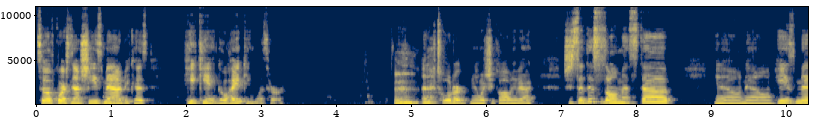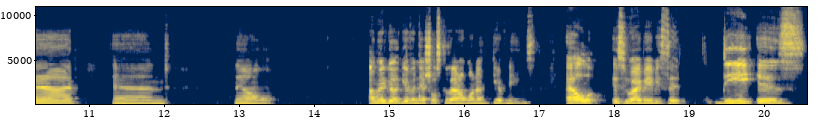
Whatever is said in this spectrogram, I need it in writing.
So, of course, now she's mad because he can't go hiking with her. and I told her, you know, when she called me back, she said, This is all messed up. You know, now he's mad. And now I'm going to go give initials because I don't want to give names. L is who I babysit, D is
